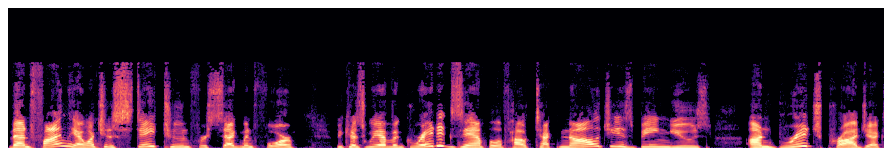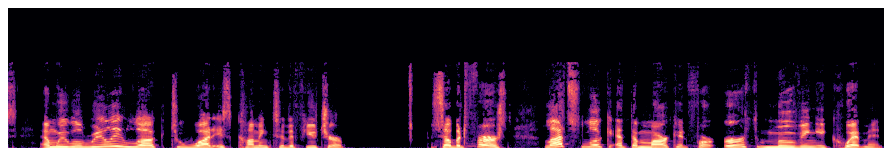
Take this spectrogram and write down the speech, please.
Then finally, I want you to stay tuned for segment four because we have a great example of how technology is being used on bridge projects, and we will really look to what is coming to the future. So, but first, let's look at the market for earth moving equipment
